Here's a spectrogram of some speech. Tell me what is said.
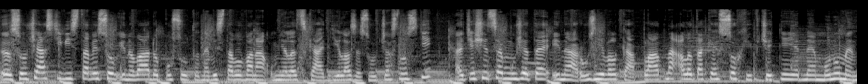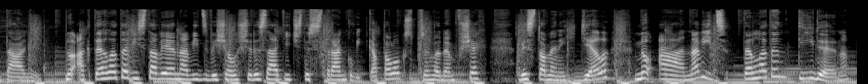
Eh, součástí výstavy jsou i nová doposud nevystavovaná umělecká díla ze současnosti. Těšit se můžete i na různě velká plátna, ale také sochy, včetně jedné monumentální. No a k téhleté výstavě navíc vyšel 64-stránkový katalog s přehledem všech vystavených děl. No a navíc tenhle ten týden,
